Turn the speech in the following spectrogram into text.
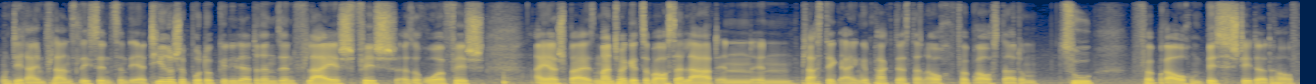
und die rein pflanzlich sind. Sind eher tierische Produkte, die da drin sind. Fleisch, Fisch, also roher Fisch, Eierspeisen. Manchmal gibt es aber auch Salat in, in Plastik eingepackt, da ist dann auch Verbrauchsdatum zu verbrauchen bis steht da drauf.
